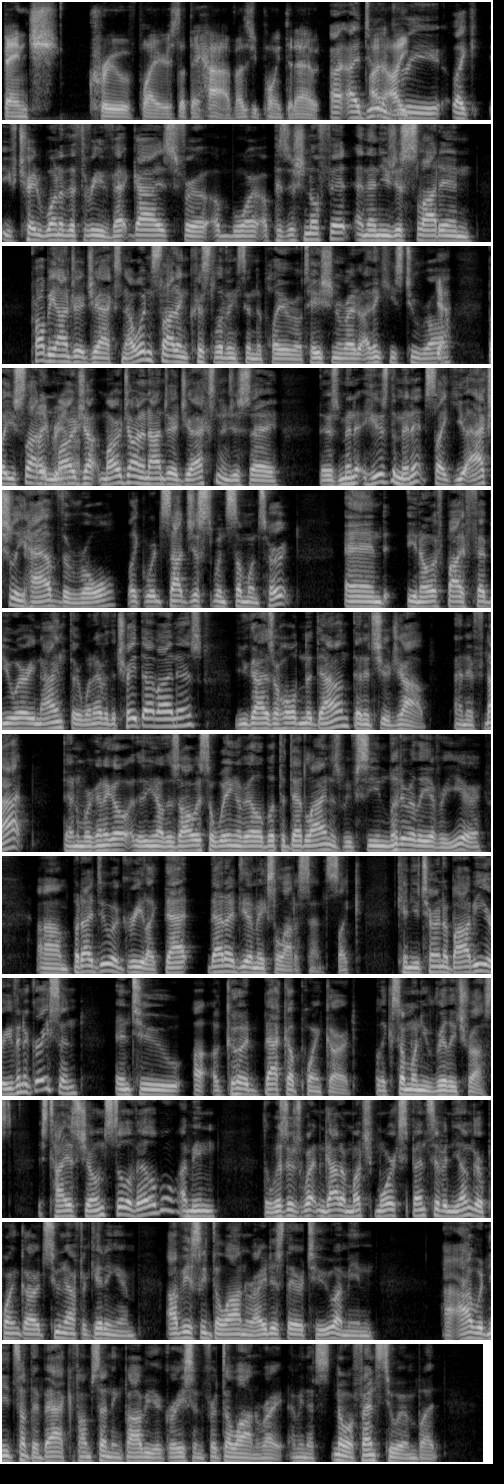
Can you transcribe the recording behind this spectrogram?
bench crew of players that they have, as you pointed out. I, I do I- I- agree. like you've traded one of the three vet guys for a more a positional fit, and then you just slot in probably Andre Jackson. I wouldn't slot in Chris Livingston to play a rotation right. I think he's too raw. Yeah. But you slot I in Marjon, Marjon and Andre Jackson and just say, "There's minute. Here's the minutes. Like you actually have the role. Like where it's not just when someone's hurt." And you know, if by February 9th or whenever the trade deadline is, you guys are holding it down, then it's your job. And if not, then we're gonna go. You know, there's always a wing available at the deadline, as we've seen literally every year. Um, but I do agree, like that. That idea makes a lot of sense. Like, can you turn a Bobby or even a Grayson into a, a good backup point guard, like someone you really trust? Is Tyus Jones still available? I mean, the Wizards went and got a much more expensive and younger point guard soon after getting him. Obviously, Delon Wright is there too. I mean, I, I would need something back if I'm sending Bobby or Grayson for Delon Wright. I mean, that's no offense to him, but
